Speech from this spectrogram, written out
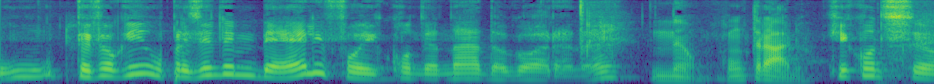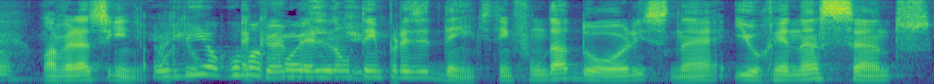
um- teve alguém, o presidente do MBL foi condenado agora, né? Não, contrário. O que aconteceu? Na verdade é o seguinte, Eu é li alguma é que o coisa MBL não de- tem presidente, tem fundadores, né? E o Renan Santos,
